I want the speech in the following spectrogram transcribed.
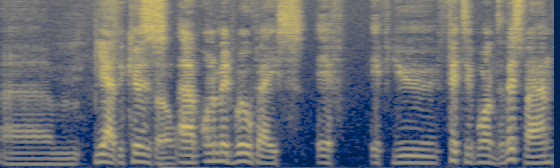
um, Yeah, because So- um, on a mid wheelbase, if if you fitted one to this van,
